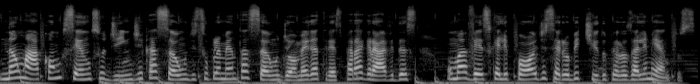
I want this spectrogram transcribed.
não há consenso de indicação de suplementação de ômega 3 para grávidas, uma vez que ele pode ser obtido pelos alimentos.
